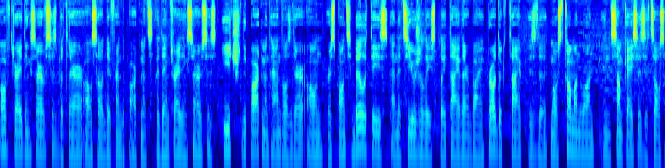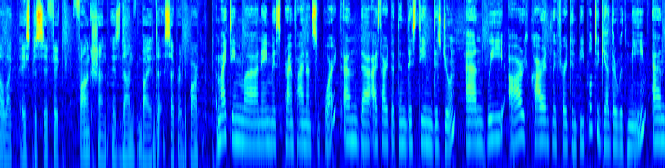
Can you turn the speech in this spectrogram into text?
of trading services, but there are also different departments within trading services. Each department handles their own responsibilities, and it's usually split either by product type, is the most common one. In some cases, it's also like a specific function is done by the separate department. My team uh, name is Prime Finance Support, and uh, I started in this team this June. And we are currently 13 people together with me, and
